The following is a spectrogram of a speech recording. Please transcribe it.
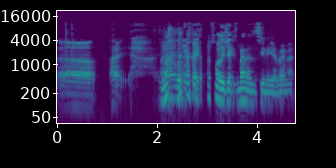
uh, I, I'm not I don't know. I'm spoilers yet because Matt hasn't seen it yet, right, Matt?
